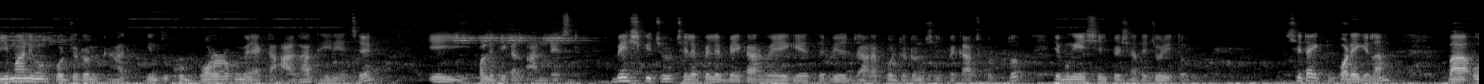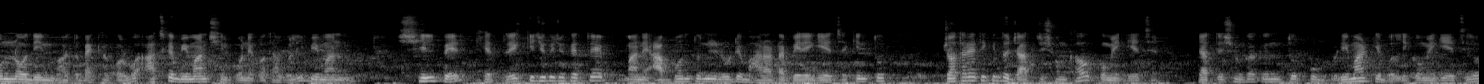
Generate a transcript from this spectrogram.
বিমান এবং পর্যটন খাত কিন্তু খুব বড় রকমের একটা আঘাত এনেছে এই পলিটিক্যাল আনরেস্ট বেশ কিছু ছেলেপেলে বেকার হয়ে গিয়েছে যারা পর্যটন শিল্পে কাজ করত এবং এই শিল্পের সাথে জড়িত। সেটা একটু পরে গেলাম। বা অন্য দিন হয়তো ব্যাখ্যা করব। আজকে বিমান শিল্প নিয়ে কথা বলি। বিমান শিল্পের ক্ষেত্রে কিছু কিছু ক্ষেত্রে মানে আভ্যন্তরীণ রুটে ভাড়াটা বেড়ে গিয়েছে, কিন্তু যথারীতি কিন্তু যাত্রী সংখ্যাও কমে গিয়েছে। যাত্রী সংখ্যা কিন্তু খুব রিমার্কেবলি কমে গিয়েছিল।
